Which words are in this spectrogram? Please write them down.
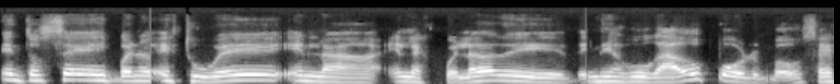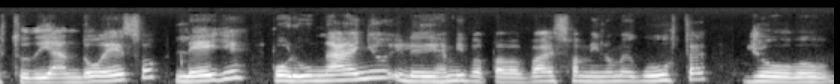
Entonces, bueno, estuve en la, en la escuela de, de, abogados por, o sea, estudiando eso, leyes, por un año y le dije a mi papá, papá, eso a mí no me gusta, yo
